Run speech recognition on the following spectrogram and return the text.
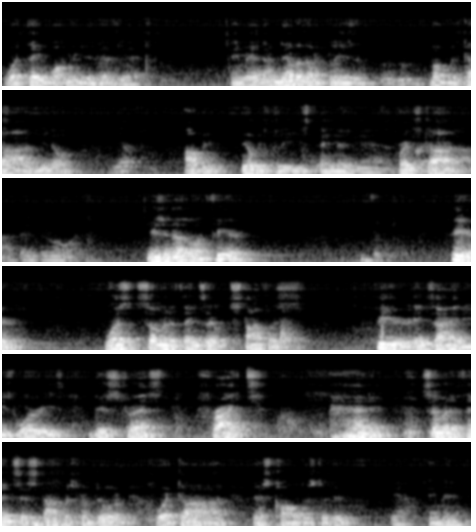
what they want me to do. Amen. I'm never going to please them. Mm-mm. But with God, you know, Yep. I'll be, He'll be pleased. Amen. Yeah. Praise God. Thank you, Lord. Here's another one, fear. Fear. What's some of the things that stop us? Fear, anxieties, worries, distress, fright, panic. Some of the things that stop us from doing what God has called us to do. Yeah. Amen.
